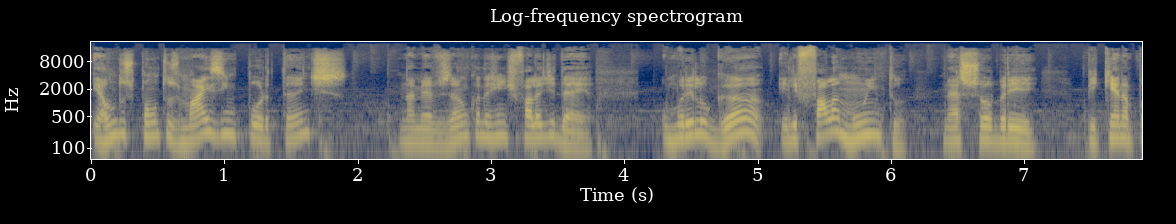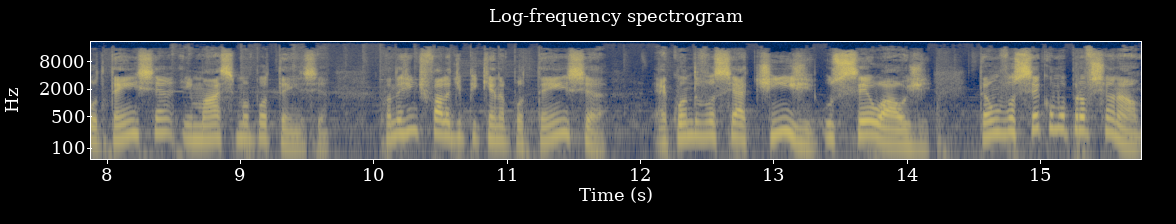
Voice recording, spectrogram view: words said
é um dos pontos mais importantes na minha visão quando a gente fala de ideia. O Murilo Gun, ele fala muito, né, sobre pequena potência e máxima potência. Quando a gente fala de pequena potência, é quando você atinge o seu auge. Então, você, como profissional,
